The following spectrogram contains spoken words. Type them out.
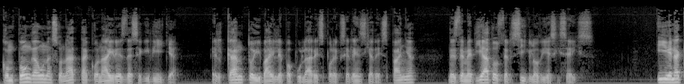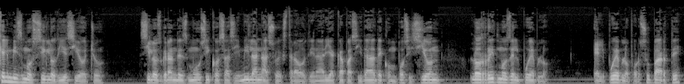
componga una sonata con aires de seguidilla, el canto y baile populares por excelencia de España desde mediados del siglo XVI. Y en aquel mismo siglo XVIII, si los grandes músicos asimilan a su extraordinaria capacidad de composición los ritmos del pueblo, el pueblo, por su parte,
